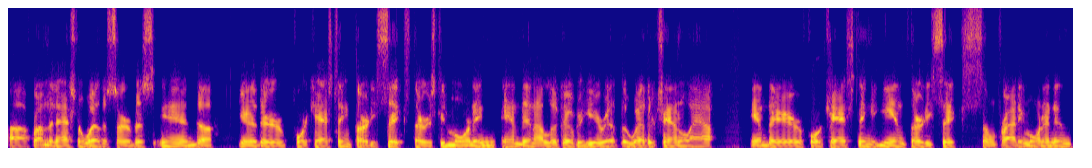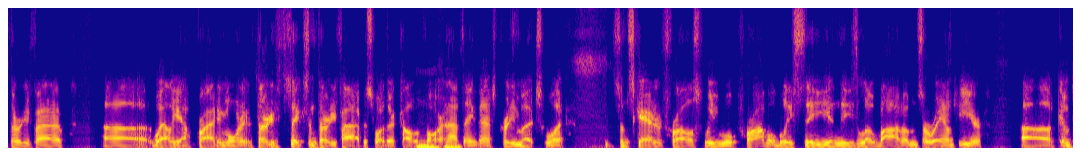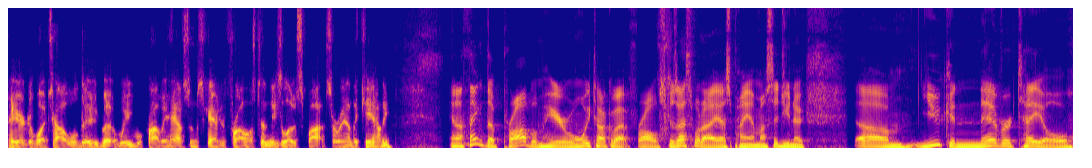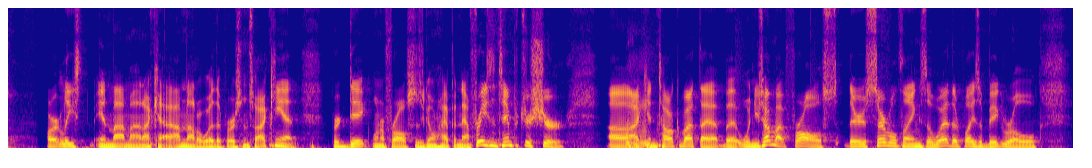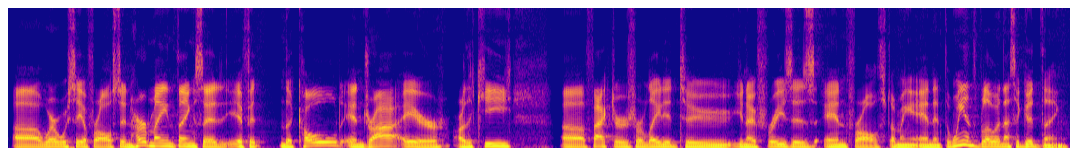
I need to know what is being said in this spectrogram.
uh, from the National Weather Service, and uh, you know they're forecasting 36 Thursday morning, and then I look over here at the Weather Channel app, and they're forecasting again 36 on Friday morning and 35. Uh, well, yeah, Friday morning, 36 and 35 is what they're calling for, and I think that's pretty much what some scattered frost we will probably see in these low bottoms around here uh, compared to what y'all will do. But we will probably have some scattered frost in these low spots around the county. And I think the problem here when we talk about frost, because that's what I asked Pam. I said, you know, um, you can never tell, or at least in my mind, I can't, I'm not a weather person, so I can't predict when a frost is going to happen. Now, freezing temperatures, sure. Uh, I can talk about that, but when you're talking about frost, there's several things. The weather plays a big role uh, where we see a frost, and her main thing said if it the cold and dry air are the key uh, factors related to you know freezes and frost. I mean, and if the wind's blowing, that's a good thing.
